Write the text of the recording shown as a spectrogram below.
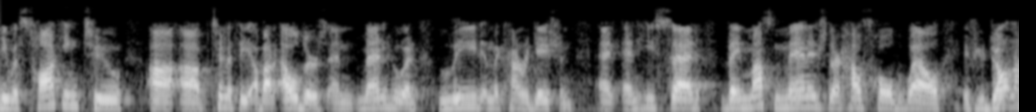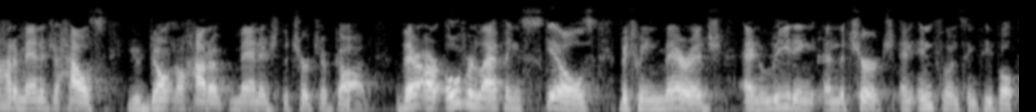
he was talking to uh, uh, Timothy about elders and men who would lead in the congregation. And, and he said, they must manage their household well. If you don't know how to manage a house, you don't know how to manage the church of God. There are overlapping skills between marriage and leading and the church and influencing people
